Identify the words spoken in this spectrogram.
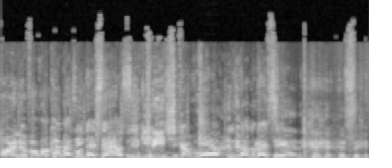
Olha, eu vou O que colocar tá acontecendo é o seguinte. crítica. Vou é dar o que tá exemplo prático. acontecendo.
